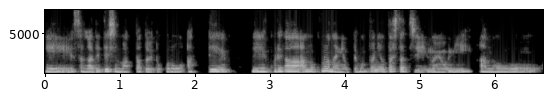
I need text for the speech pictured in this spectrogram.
えー、差が出てしまったというところあって、でこれがあのコロナによって本当に私たちのようにあの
